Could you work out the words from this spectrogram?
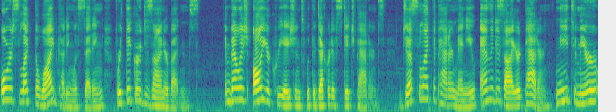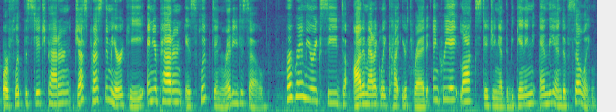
or select the wide cutting width setting for thicker designer buttons. Embellish all your creations with the decorative stitch patterns. Just select the pattern menu and the desired pattern. Need to mirror or flip the stitch pattern? Just press the mirror key and your pattern is flipped and ready to sew. Program your Exceed to automatically cut your thread and create lock stitching at the beginning and the end of sewing.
